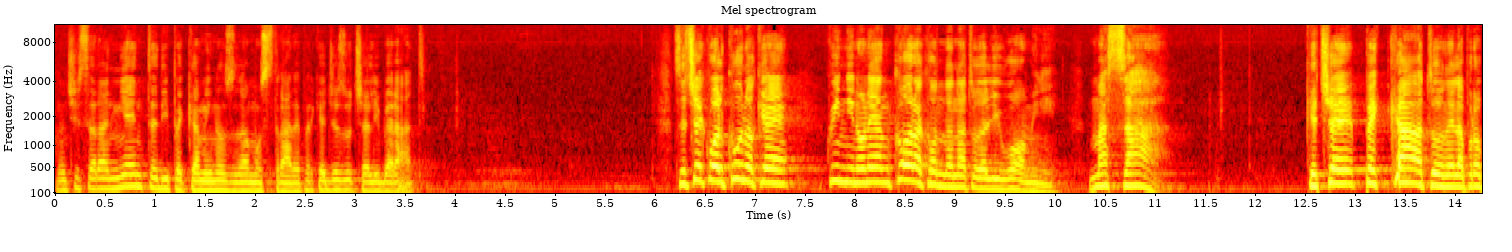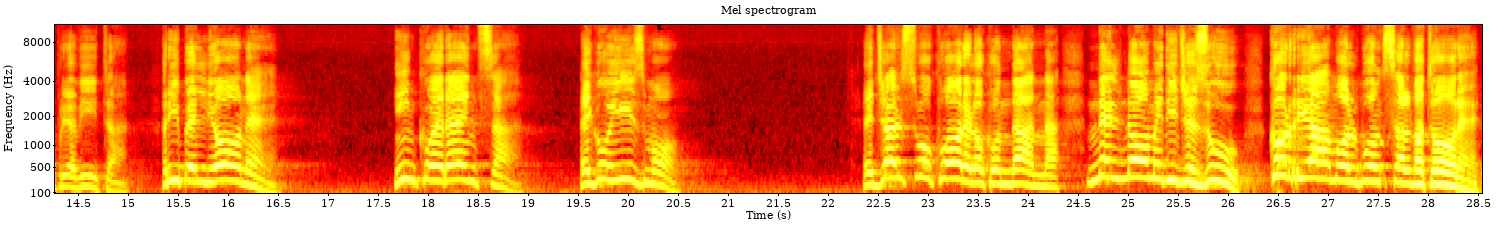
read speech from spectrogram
non ci sarà niente di peccaminoso da mostrare perché Gesù ci ha liberati. Se c'è qualcuno che quindi non è ancora condannato dagli uomini, ma sa che c'è peccato nella propria vita, ribellione, incoerenza, egoismo. E già il suo cuore lo condanna. Nel nome di Gesù corriamo al buon Salvatore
